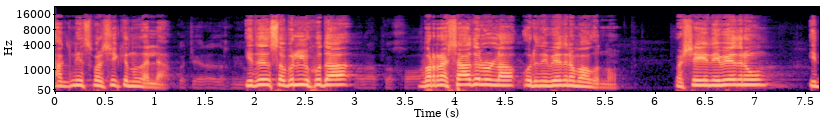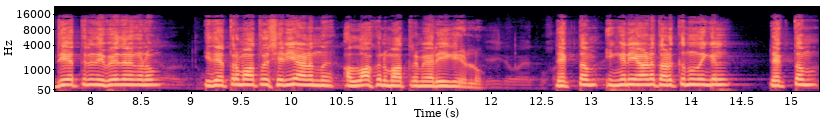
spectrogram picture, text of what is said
അഗ്നി സ്പർശിക്കുന്നതല്ല. ഇത് സബുൽ ഹുദ റഷാദിലുള്ള ഒരു നിവേദനമാകുന്നു. പക്ഷേ ഈ നിവേദനവും ഇദ്ദേഹത്തിന്റെ നിവേദനങ്ങളും ഇത് എത്രമാത്രം ശരിയാണെന്ന് അള്ളാഹുവിന് മാത്രമേ അറിയുകയുള്ളൂ. രക്തം ഇങ്ങനെയാണ് തടുക്കുന്നതെങ്കിൽ രക്തം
